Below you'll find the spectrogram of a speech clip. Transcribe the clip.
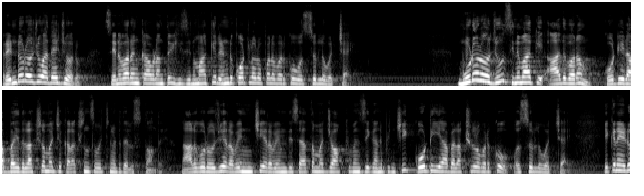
రెండో రోజు అదే జోరు. శనివారం కావడంతో ఈ సినిమాకి రెండు కోట్ల రూపాయల వరకు వసూళ్ళు వచ్చాయి. మూడో రోజు సినిమాకి ఆదివారం కోటి డెబ్బై ఐదు లక్షల మధ్య కలెక్షన్స్ వచ్చినట్టు తెలుస్తోంది. నాలుగో రోజు ఇరవై నుంచి ఇరవై ఎనిమిది శాతం మధ్య ఆక్యుపెన్సీ కనిపించి కోటి యాభై లక్షల వరకు వసూళ్ళు వచ్చాయి. ఇక నేడు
